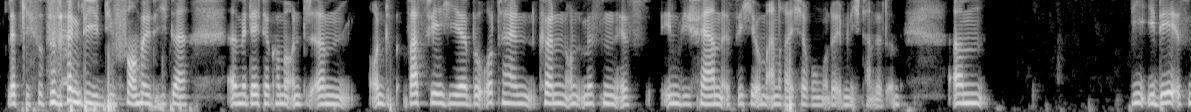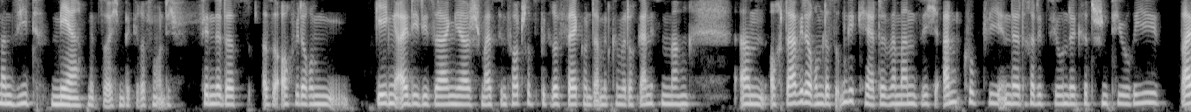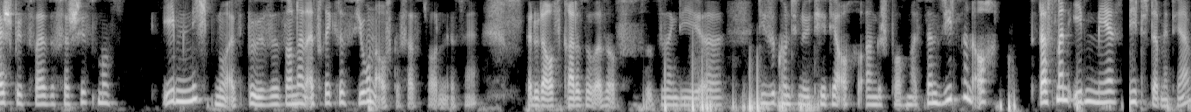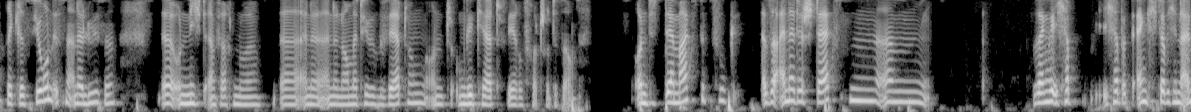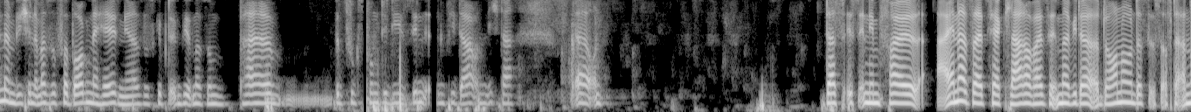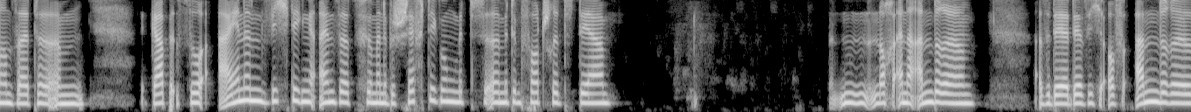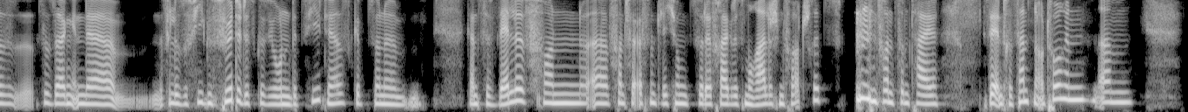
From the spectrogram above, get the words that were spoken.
letztlich sozusagen die die Formel, die ich da, äh, mit der ich da komme. Und ähm, und was wir hier beurteilen können und müssen, ist, inwiefern es sich hier um Anreicherung oder eben nicht handelt. Und ähm, die Idee ist, man sieht mehr mit solchen Begriffen. Und ich finde das also auch wiederum gegen all die, die sagen, ja, schmeiß den Fortschrittsbegriff weg und damit können wir doch gar nichts mehr machen. Ähm, auch da wiederum das Umgekehrte. Wenn man sich anguckt, wie in der Tradition der kritischen Theorie beispielsweise Faschismus eben nicht nur als böse, sondern als Regression aufgefasst worden ist. Ja. Wenn du darauf gerade so, also auf sozusagen die, äh, diese Kontinuität ja auch angesprochen hast, dann sieht man auch dass man eben mehr sieht damit. Ja, Regression ist eine Analyse äh, und nicht einfach nur äh, eine eine normative Bewertung und umgekehrt wäre Fortschritt es auch. Und der Marx-Bezug, also einer der stärksten, ähm, sagen wir, ich habe ich habe eigentlich, glaube ich, in allen meinen Büchern immer so verborgene Helden. Ja, also es gibt irgendwie immer so ein paar Bezugspunkte, die sind irgendwie da und nicht da. Äh, und das ist in dem Fall einerseits ja klarerweise immer wieder Adorno, das ist auf der anderen Seite, ähm, gab es so einen wichtigen Einsatz für meine Beschäftigung mit, äh, mit dem Fortschritt, der noch eine andere also der, der sich auf andere sozusagen in der Philosophie geführte Diskussionen bezieht. Ja, es gibt so eine ganze Welle von, äh, von Veröffentlichungen zu der Frage des moralischen Fortschritts von zum Teil sehr interessanten Autorinnen, ähm,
